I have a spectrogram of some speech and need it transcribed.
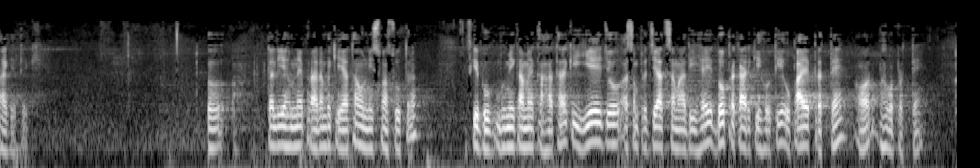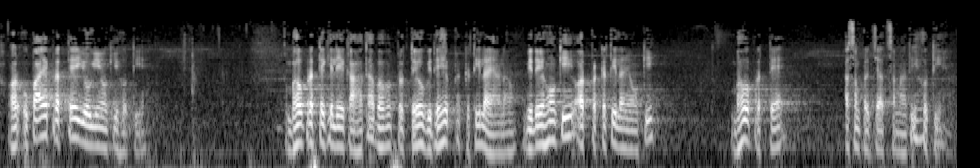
आगे देखिए। तो कल ये हमने प्रारंभ किया था उन्नीसवां सूत्र। इसकी भूमिका में कहा था कि ये जो असंप्रज्ञात समाधि है दो प्रकार की होती है, उपाय प्रत्यय और भव प्रत्यय। और उपाय प्रत्यय योगियों की होती है। भव प्रत्यय के लिए कहा था, भव प्रत्यय विदेह प्रकृति लयाना। विदेहों की और प्रकृति लयों की भव प्रत्यय असंप्रज्ञात समाधि होती है।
